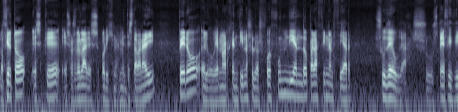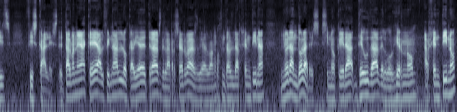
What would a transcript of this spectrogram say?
Lo cierto es que esos dólares originalmente estaban ahí, pero el gobierno argentino se los fue fundiendo para financiar su deuda, sus déficits fiscales. De tal manera que al final lo que había detrás de las reservas del Banco Central de Argentina no eran dólares, sino que era deuda del gobierno argentino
